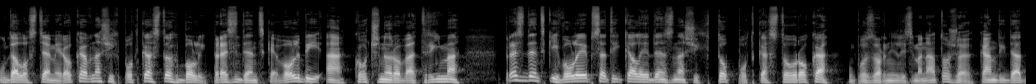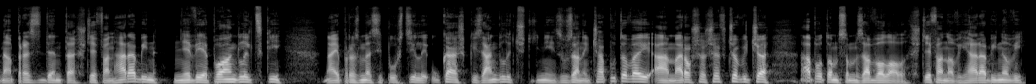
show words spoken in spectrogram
Udalosťami roka v našich podcastoch boli prezidentské voľby a Kočnerová tríma. Prezidentských volieb sa týkal jeden z našich top podcastov roka. Upozornili sme na to, že kandidát na prezidenta Štefan Harabin nevie po anglicky. Najprv sme si pustili ukážky z angličtiny Zuzany Čaputovej a Maroša Ševčoviča a potom som zavolal Štefanovi Harabinovi.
